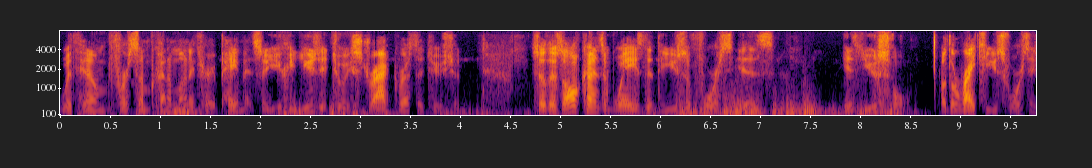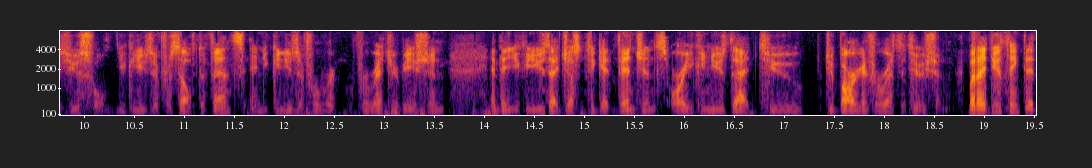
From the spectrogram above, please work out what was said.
with him for some kind of monetary payment. So you could use it to extract restitution. So there's all kinds of ways that the use of force is is useful or the right to use force is useful. You can use it for self-defense and you can use it for for retribution and then you can use that just to get vengeance or you can use that to to bargain for restitution. But I do think that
